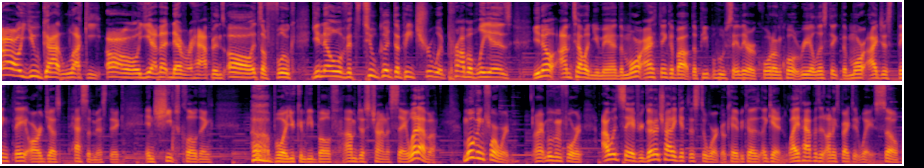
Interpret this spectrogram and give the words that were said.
Oh, you got lucky. Oh, yeah, that never happens. Oh, it's a fluke. You know, if it's too good to be true, it probably is. You know, I'm telling you, man, the more I think about the people who say they are quote unquote realistic, the more I just think they are just pessimistic in sheep's clothing. Oh, boy, you can be both. I'm just trying to say, whatever. Moving forward. All right, moving forward. I would say if you're going to try to get this to work, okay, because again, life happens in unexpected ways. So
